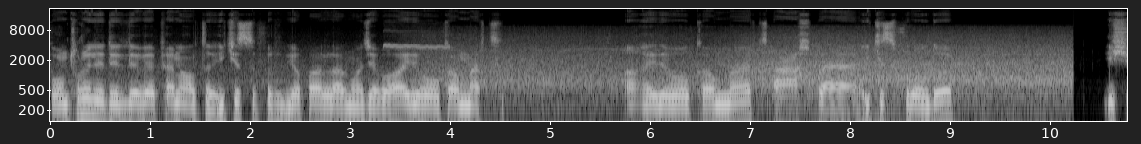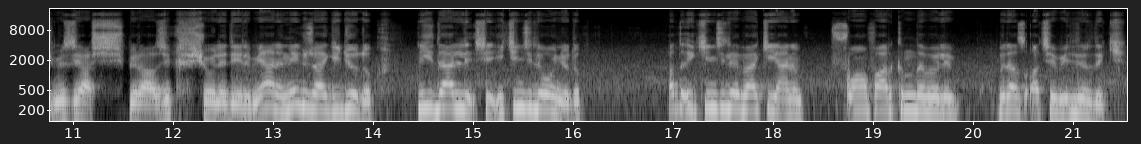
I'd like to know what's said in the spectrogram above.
Kontrol edildi ve penaltı. 2-0 yaparlar mı acaba? Haydi Volkan Mert. Haydi Volkan Mert. Ah be 2-0 oldu. İşimiz yaş birazcık şöyle diyelim. Yani ne güzel gidiyorduk. Liderli şey ikinciliğe oynuyorduk. Hatta ikinciliğe belki yani puan farkını da böyle biraz açabilirdik.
